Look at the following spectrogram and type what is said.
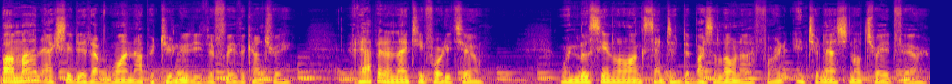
Balmain actually did have one opportunity to flee the country. It happened in 1942, when Lucien Lelong sent him to Barcelona for an international trade fair.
